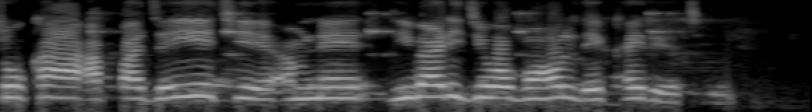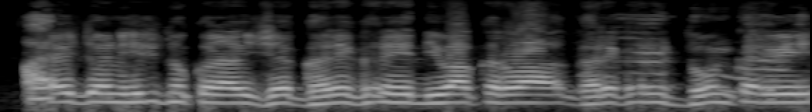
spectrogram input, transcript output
ચોખા આપવા જઈએ છીએ. અમને દિવાળી જેવો માહોલ દેખાઈ રહ્યો છે. આયોજન એ રીતનું કરાવ્યું છે. ઘરે ઘરે દીવા કરવા ઘરે ઘરે ધૂન કરવી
